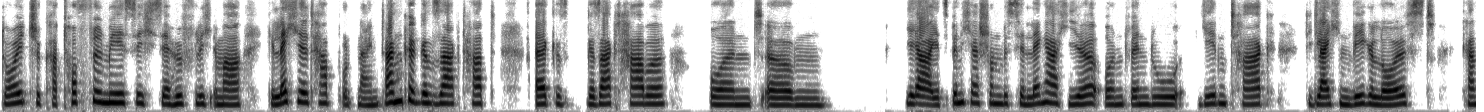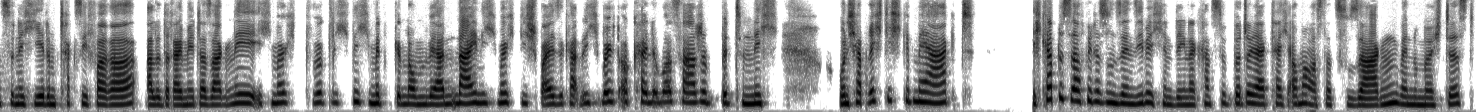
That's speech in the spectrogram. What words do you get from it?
deutsche Kartoffelmäßig sehr höflich immer gelächelt habe und Nein, danke gesagt hat, äh, gesagt habe. Und ähm, ja, jetzt bin ich ja schon ein bisschen länger hier und wenn du jeden Tag die gleichen Wege läufst, kannst du nicht jedem Taxifahrer alle drei Meter sagen, nee, ich möchte wirklich nicht mitgenommen werden. Nein, ich möchte die Speisekarte, ich möchte auch keine Massage, bitte nicht. Und ich habe richtig gemerkt, ich glaube, das ist auch wieder so ein sensibelchen Ding. Da kannst du bitte ja gleich auch mal was dazu sagen, wenn du möchtest.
